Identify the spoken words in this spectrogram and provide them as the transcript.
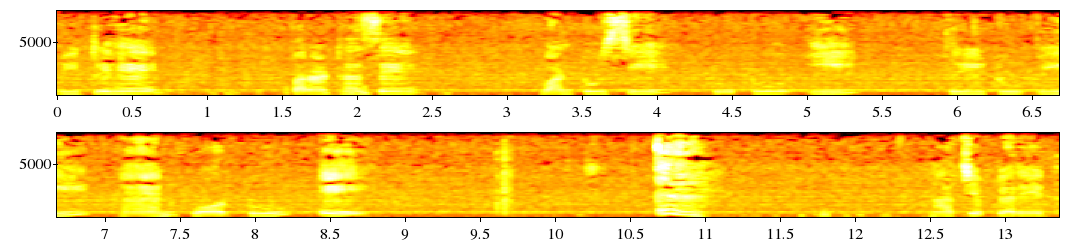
sweet है पराठा से one to C two to E three to B and four to A ना चैप्टर एट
